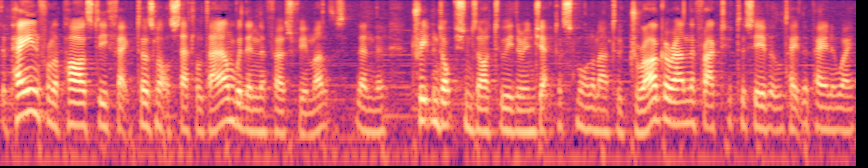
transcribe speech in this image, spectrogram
The pain from a PARS defect does not settle down within the first few months, then the treatment options are to either inject a small amount of drug around the fracture to see if it will take the pain away,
